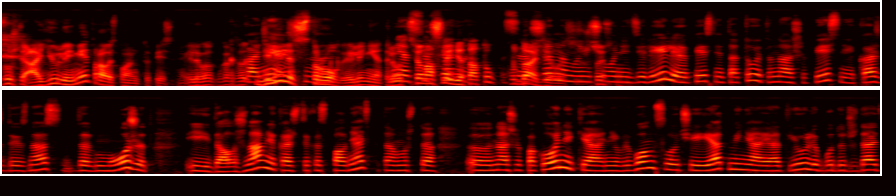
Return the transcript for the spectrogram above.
Слушайте, а Юля имеет право исполнять эту песню? Или вы как-то делились строго или нет? Или вот Нет, все наследие тату куда Совершенно делось? мы Что ничего не делили. Песни тату это наши песни, и каждый из нас может и должна, мне кажется, их исполнять, потому что э, наши поклонники, они в любом случае и от меня, и от Юли будут ждать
